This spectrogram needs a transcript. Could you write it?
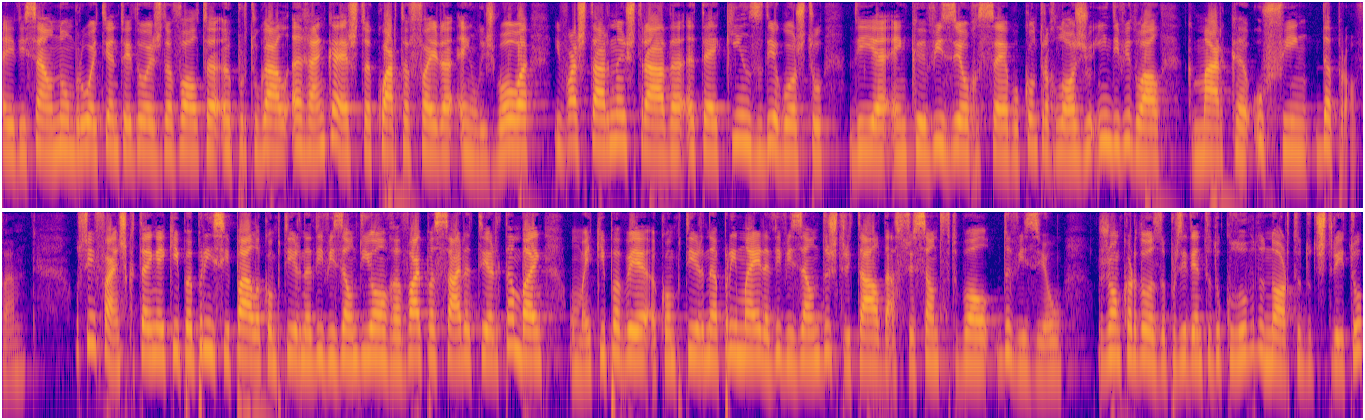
A edição número 82 da Volta a Portugal arranca esta quarta-feira em Lisboa e vai estar na estrada até 15 de agosto, dia em que Viseu recebe o contrarrelógio individual que marca o fim da prova. O Sinfãs, que tem a equipa principal a competir na divisão de honra, vai passar a ter também uma equipa B a competir na primeira divisão distrital da Associação de Futebol de Viseu. João Cardoso, presidente do Clube do Norte do Distrito,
